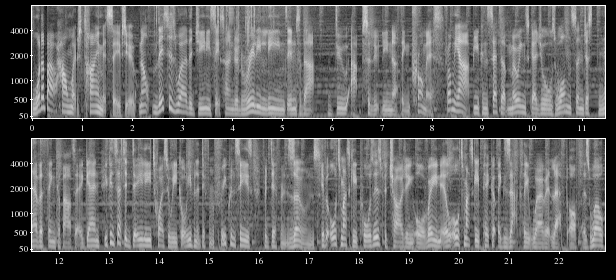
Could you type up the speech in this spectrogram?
what about how much time it saves you? Now, this is where the Genie 600 really leans into that do absolutely nothing promise. From the app, you can set up mowing schedules once and just never think about it again. You can set it daily, twice a week, or even at different frequencies for different zones. If it automatically pauses for charging or rain, it'll automatically pick up exactly where it left off as well.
